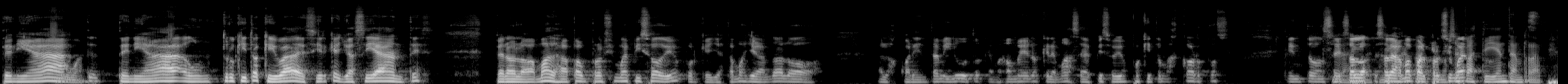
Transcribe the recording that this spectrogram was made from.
Tenía, tenía un truquito que iba a decir que yo hacía antes, pero lo vamos a dejar para un próximo episodio porque ya estamos llegando a los a los 40 minutos, que más o menos queremos hacer episodios un poquito más cortos. Entonces, eso, lo, eso dejamos para el próximo. No se fastidien tan rápido.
